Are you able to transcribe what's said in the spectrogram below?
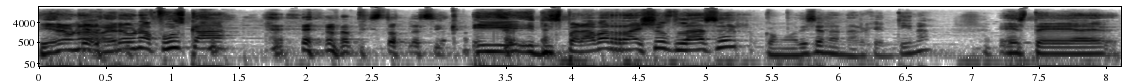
Era una, era una fusca. era una pistola así, cabrón. Y, y disparaba rayos láser, como dicen en Argentina. Este. eh,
